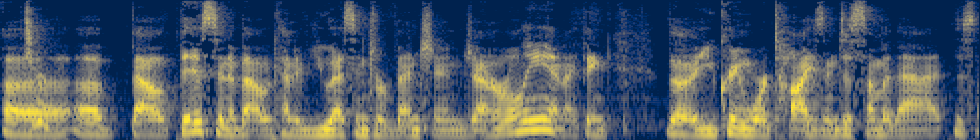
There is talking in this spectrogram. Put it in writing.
uh, sure. about this and about kind of U.S. intervention generally, and I think the Ukraine war ties into some of that. This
